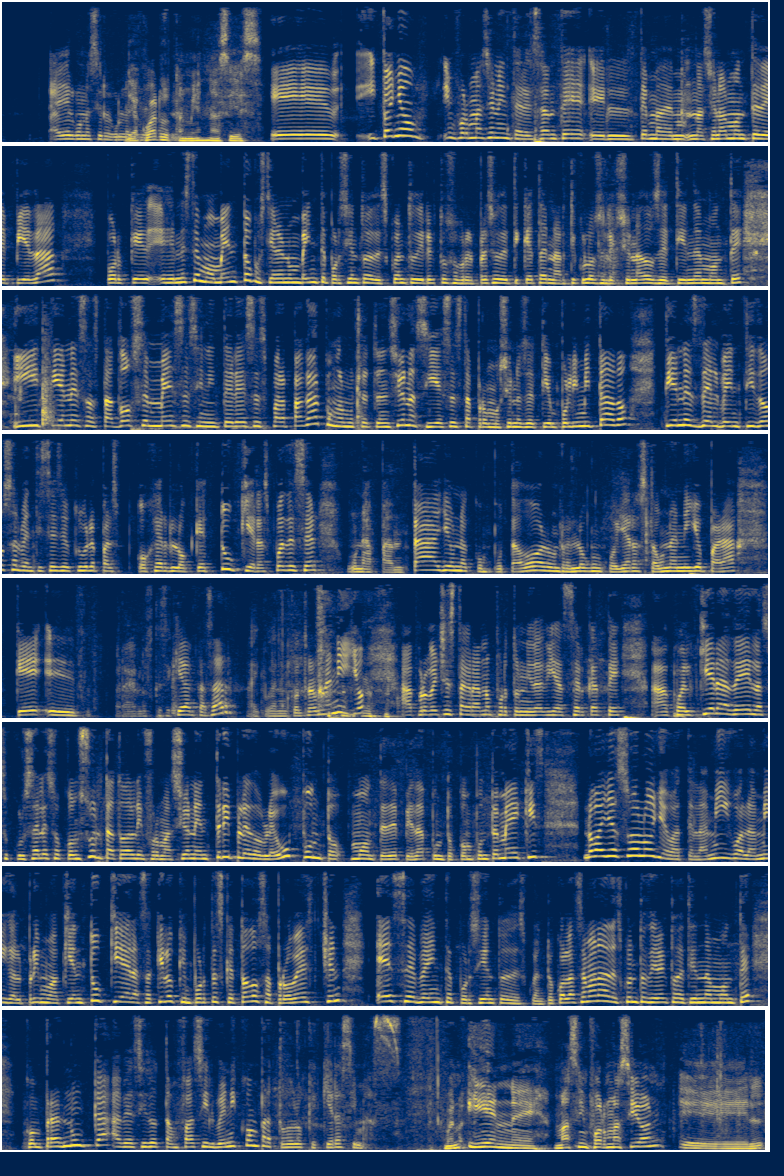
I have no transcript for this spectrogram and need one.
hay algunas irregularidades. De acuerdo, también, así es. Eh, y Toño, información interesante, el tema de Nacional Monte de Piedad porque en este momento pues tienen un 20% de descuento directo sobre el precio de etiqueta en artículos seleccionados de tienda en Monte y tienes hasta 12 meses sin intereses para pagar. Pongan mucha atención, así es, esta promoción es de tiempo limitado. Tienes del 22 al 26 de octubre para escoger lo que tú quieras. Puede ser una pantalla, una computadora, un reloj, un collar, hasta un anillo para que eh, para los que se quieran casar, ahí pueden encontrar un anillo. Aprovecha esta gran oportunidad y acércate a cualquiera de las sucursales o consulta toda la información en www.montedepiedad.com.mx. No vayas solo, llévate al amigo, a la amiga, al primo, a quien tú quieras. Aquí lo que importa es que todos aprovechen ese 20% de descuento. Con la semana de descuento directo de Tienda Monte, comprar nunca había sido tan fácil. Ven y compra todo lo que quieras y más. Bueno, y en eh, más información, eh,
